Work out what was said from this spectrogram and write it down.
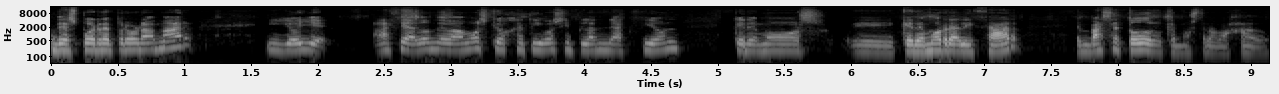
después reprogramar y, oye, hacia dónde vamos, qué objetivos y plan de acción queremos, eh, queremos realizar en base a todo lo que hemos trabajado.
